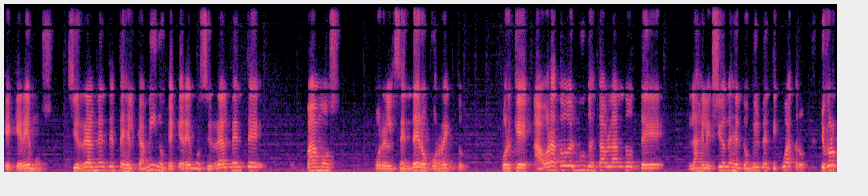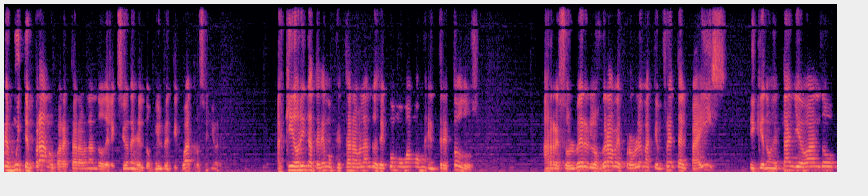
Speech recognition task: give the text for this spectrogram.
que queremos, si realmente este es el camino que queremos, si realmente vamos por el sendero correcto, porque ahora todo el mundo está hablando de las elecciones del 2024. Yo creo que es muy temprano para estar hablando de elecciones del 2024, señores. Aquí ahorita tenemos que estar hablando de cómo vamos entre todos a resolver los graves problemas que enfrenta el país y que nos están llevando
